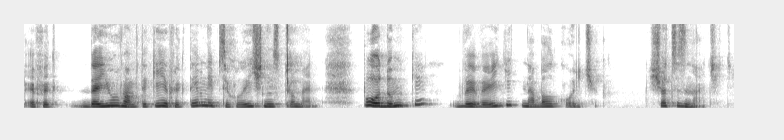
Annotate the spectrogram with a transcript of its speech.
ефект, даю вам такий ефективний психологічний інструмент. Подумки ви вийдіть на балкончик. Що це значить?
